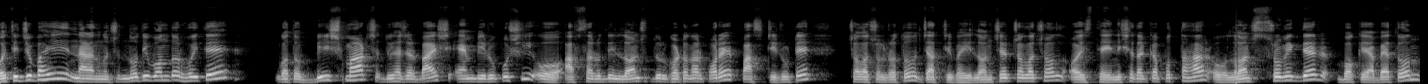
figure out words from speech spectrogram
ঐতিহ্যবাহী নারায়ণগঞ্জ নদী বন্দর হইতে গত বিশ মার্চ দু হাজার বাইশ এমবি রূপসী ও আফসারউদ্দিন লঞ্চ দুর্ঘটনার পরে পাঁচটি রুটে চলাচলরত যাত্রীবাহী লঞ্চের চলাচল, অস্থায়ী নিষেধাজ্ঞা প্রত্যাহার ও লঞ্চ শ্রমিকদের বকেয়া বেতন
